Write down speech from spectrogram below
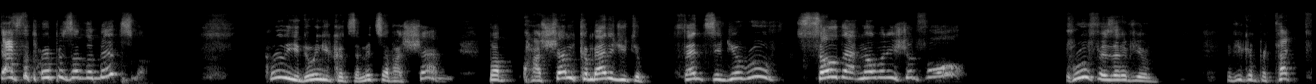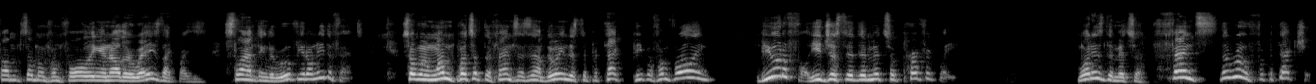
that's the purpose of the mitzvah. Clearly, you're doing it because the mitzvah of Hashem, but Hashem commanded you to fence in your roof so that nobody should fall. Proof is that if you if you can protect from someone from falling in other ways, like by slanting the roof, you don't need the fence. So when one puts up the fence and says, "I'm doing this to protect people from falling," beautiful. You just did the mitzvah perfectly. What is the mitzvah? Fence the roof for protection.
